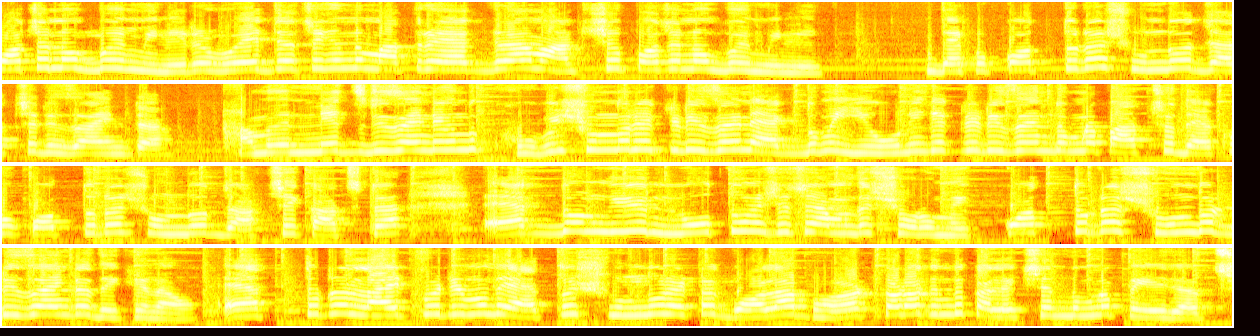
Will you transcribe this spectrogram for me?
পঁচানব্বই মিলি। এটার ওয়েট যাচ্ছে কিন্তু মাত্র এক গ্রাম আটশো পঁচানব্বই মিলি। দেখো কতটা সুন্দর যাচ্ছে ডিজাইনটা। আমাদের নেক্সট ডিজাইনটা কিন্তু খুবই সুন্দর একটি ডিজাইন একদমই ইউনিক একটি ডিজাইন তোমরা পাচ্ছ। দেখো কতটা সুন্দর যাচ্ছে কাজটা। একদম গিয়ে নতুন এসেছে আমাদের শোরুমে কতটা সুন্দর ডিজাইনটা দেখে নাও। এতটা লাইট ওয়েটের মধ্যে এত সুন্দর একটা গলা ভরাট করা কিন্তু কালেকশন তোমরা পেয়ে যাচ্ছ।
